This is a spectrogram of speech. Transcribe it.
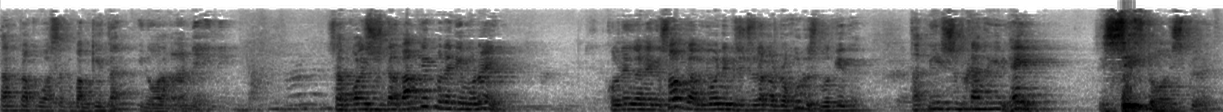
tanpa kuasa kebangkitan. Ini orang aneh ini. Saat kalau Yesus tidak bangkit, mana dia mau naik? Kalau dia nggak naik ke surga, bagaimana dia bisa curahkan roh kudus buat kita? Tapi Yesus berkata gini, hey, receive the Holy Spirit.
